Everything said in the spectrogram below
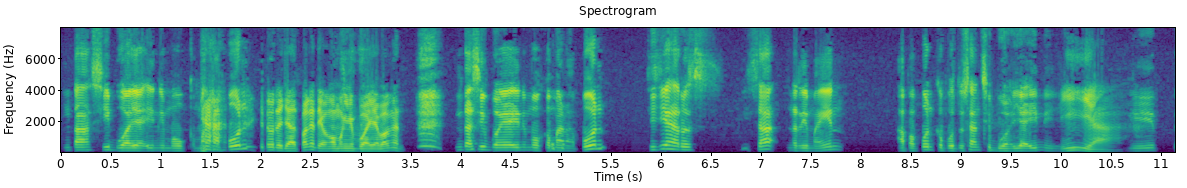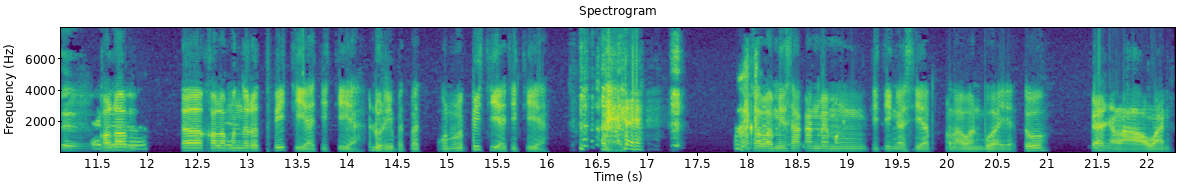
Entah si buaya ini mau ke mana pun, itu udah jahat banget ya ngomongin buaya banget. entah si buaya ini mau ke mana pun, Cici harus bisa nerimain apa pun keputusan si buaya ini. Iya. Gitu. Kalau eh, kalau Iya. menurut Cici ya, Cici ya. Aduh ribet banget. Menurut Cici ya, Cici ya. kalau misalkan memang Cici nggak siap melawan buaya tuh, eh ngelawan.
